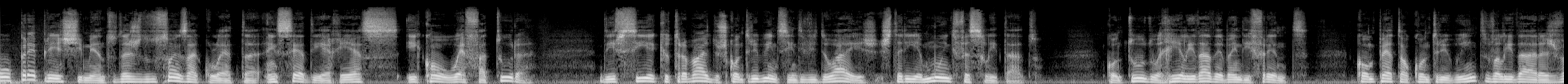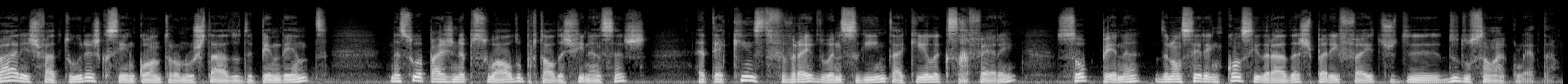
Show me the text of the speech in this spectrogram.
Com o pré-preenchimento das deduções à coleta em sede de IRS e com o e-fatura, dir-se-ia que o trabalho dos contribuintes individuais estaria muito facilitado. Contudo, a realidade é bem diferente. Compete ao contribuinte validar as várias faturas que se encontram no estado dependente na sua página pessoal do Portal das Finanças até 15 de fevereiro do ano seguinte àquele a que se referem, sob pena de não serem consideradas para efeitos de dedução à coleta.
